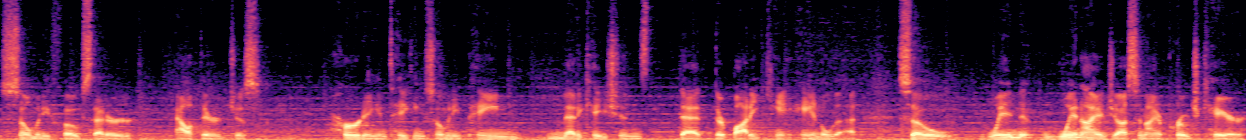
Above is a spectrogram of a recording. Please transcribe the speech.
so many folks that are out there just hurting and taking so many pain medications that their body can't handle that. So when, when I adjust and I approach care,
